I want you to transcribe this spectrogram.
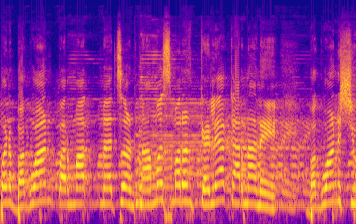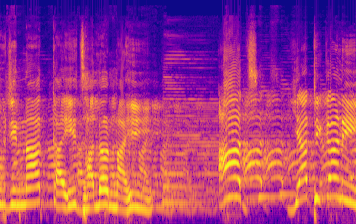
पण भगवान परमात्म्याचं नामस्मरण केल्या कारणाने भगवान शिवजींना काही झालं नाही. आज या ठिकाणी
